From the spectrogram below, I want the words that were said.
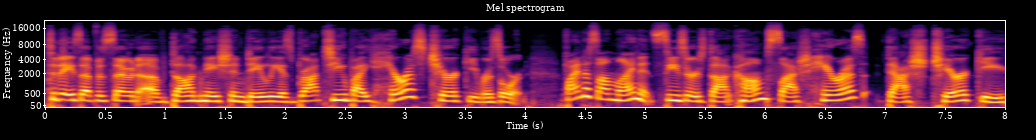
Today's episode of DawgNation Daily is brought to you by Harrah's Cherokee Resort. Find us online at Caesars.com slash Harrah's dash Cherokee.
